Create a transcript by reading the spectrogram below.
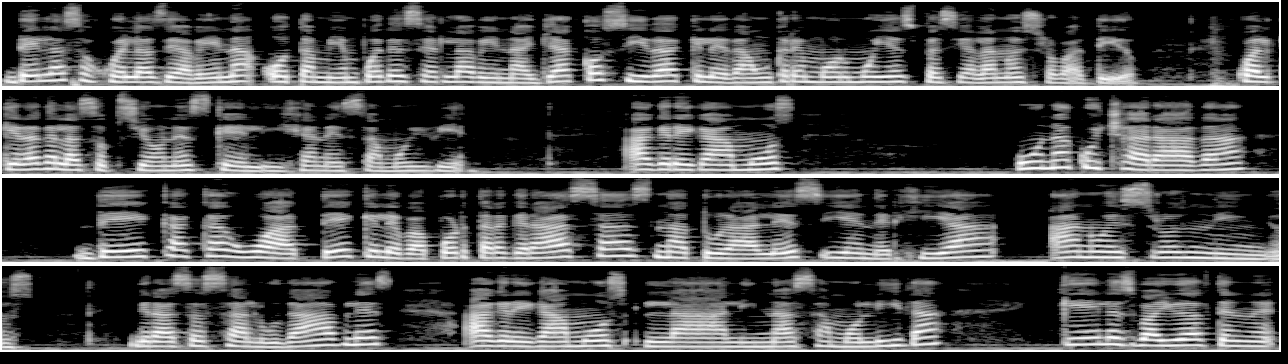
de las hojuelas de avena o también puede ser la avena ya cocida que le da un cremor muy especial a nuestro batido. Cualquiera de las opciones que elijan está muy bien. Agregamos una cucharada de cacahuate que le va a aportar grasas naturales y energía a nuestros niños. Grasas saludables. Agregamos la linaza molida que les va a ayudar a, tener,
